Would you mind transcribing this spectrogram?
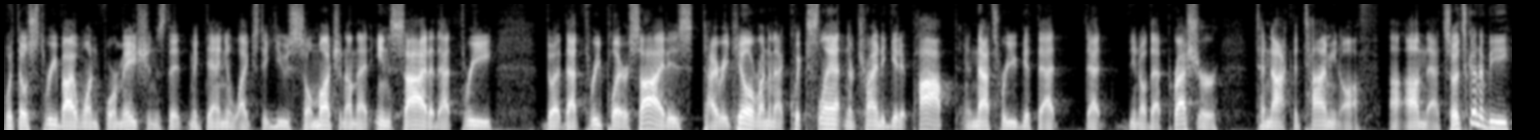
with those three by one formations that McDaniel likes to use so much. And on that inside of that three, that three player side is Tyreek Hill running that quick slant, and they're trying to get it popped, and that's where you get that that you know that pressure to knock the timing off uh, on that. So it's going to be.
